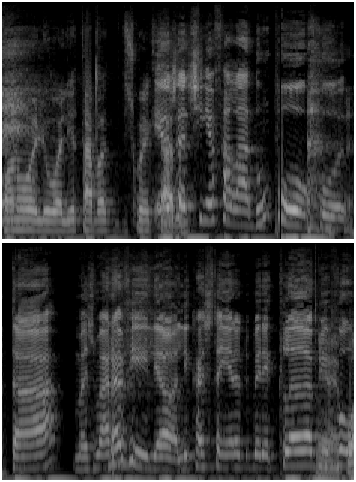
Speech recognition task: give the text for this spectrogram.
Quando olhou ali, tava desconectado. Eu já tinha falado um pouco, tá? Mas maravilha, ó. Li Castanheira do Bere Club, É, voltou,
